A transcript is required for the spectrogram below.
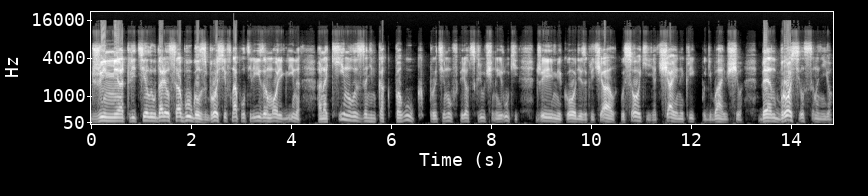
Джимми отлетел и ударился об угол, сбросив на пол телевизор море глина. Она кинулась за ним, как паук, протянув вперед скрюченные руки. Джимми Коди закричал, высокий, отчаянный крик погибающего. Бен бросился на нее,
